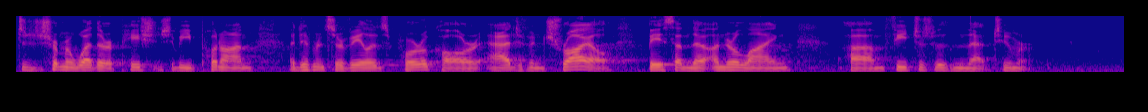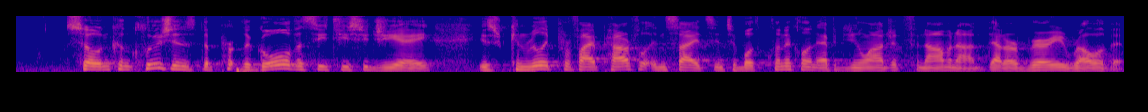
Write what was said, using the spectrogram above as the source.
to determine whether a patient should be put on a different surveillance protocol or an adjuvant trial based on the underlying um, features within that tumor. So in conclusions, the, the goal of the CTCGA is can really provide powerful insights into both clinical and epidemiologic phenomena that are very relevant.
